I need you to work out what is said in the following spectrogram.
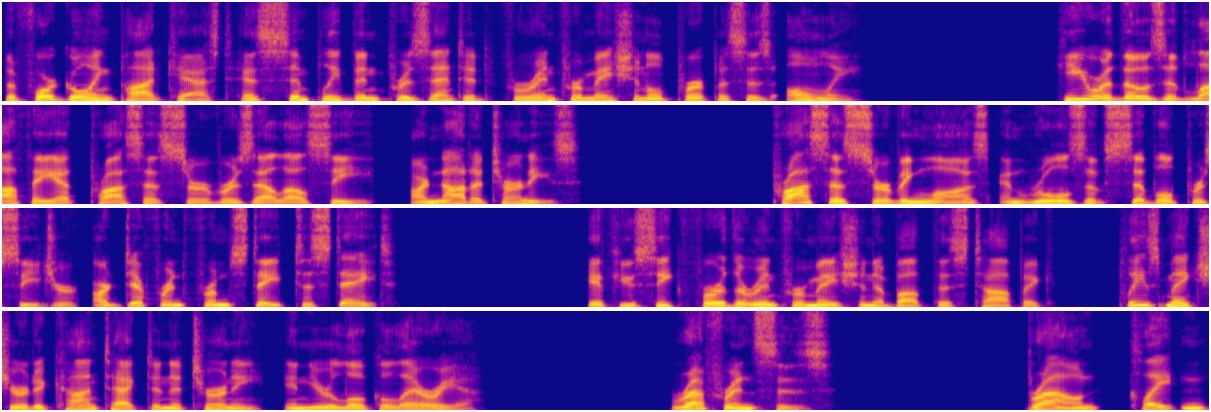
The foregoing podcast has simply been presented for informational purposes only. He or those at Lafayette Process Servers LLC are not attorneys. Process serving laws and rules of civil procedure are different from state to state. If you seek further information about this topic, please make sure to contact an attorney in your local area. References Brown, Clayton,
